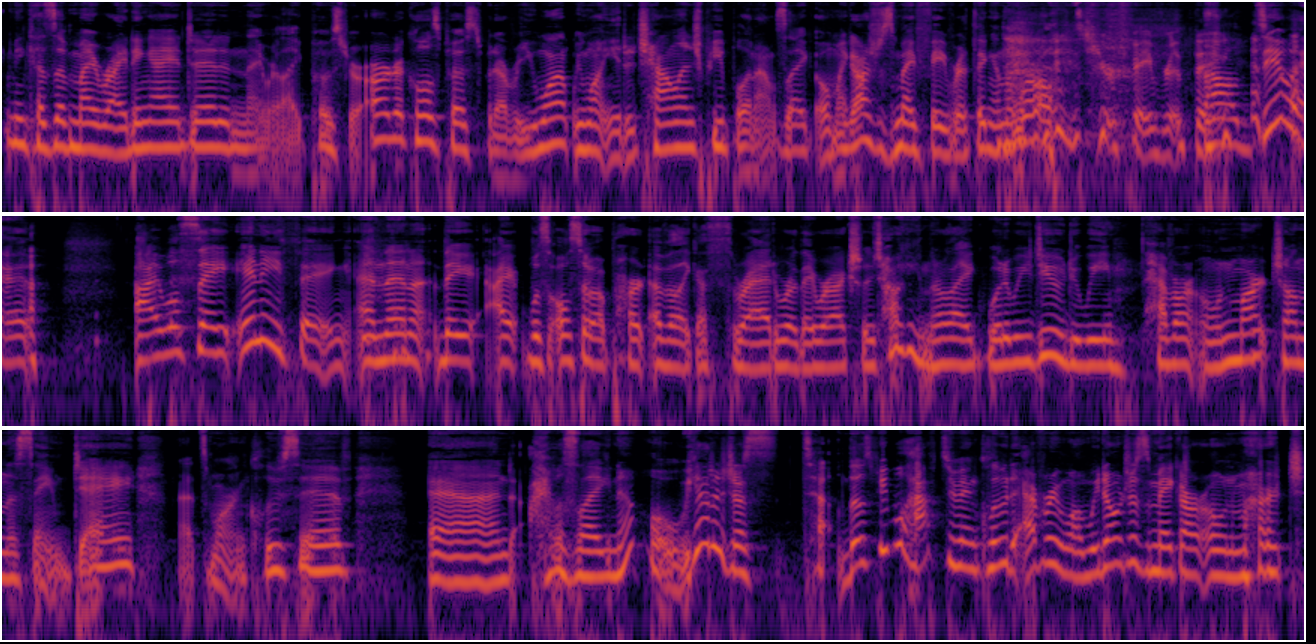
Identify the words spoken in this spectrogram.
because of my writing I did. And they were like, post your articles, post whatever you want. We want you to challenge people. And I was like, oh my gosh, this is my favorite thing in the world. it's your favorite thing. I'll do it. I will say anything. And then they, I was also a part of like a thread where they were actually talking. They're like, what do we do? Do we have our own march on the same day? That's more inclusive. And I was like, no, we got to just tell those people have to include everyone. We don't just make our own march.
